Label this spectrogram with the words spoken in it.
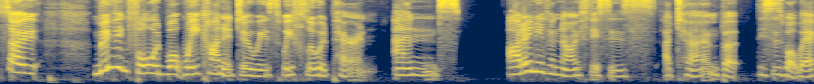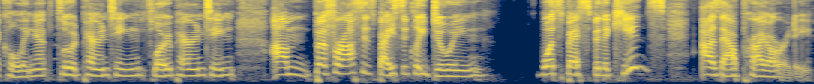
so moving forward, what we kind of do is we fluid parent, and I don't even know if this is a term, but this is what we're calling it fluid parenting, flow parenting. Um, but for us, it's basically doing what's best for the kids as our priority.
